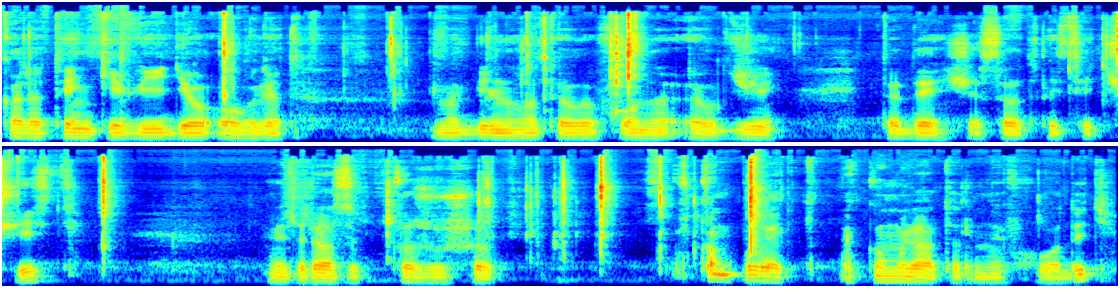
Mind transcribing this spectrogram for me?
Коротенький відео огляд мобільного телефону LG TD636. Відразу кажу, що в комплект акумулятор не входить.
